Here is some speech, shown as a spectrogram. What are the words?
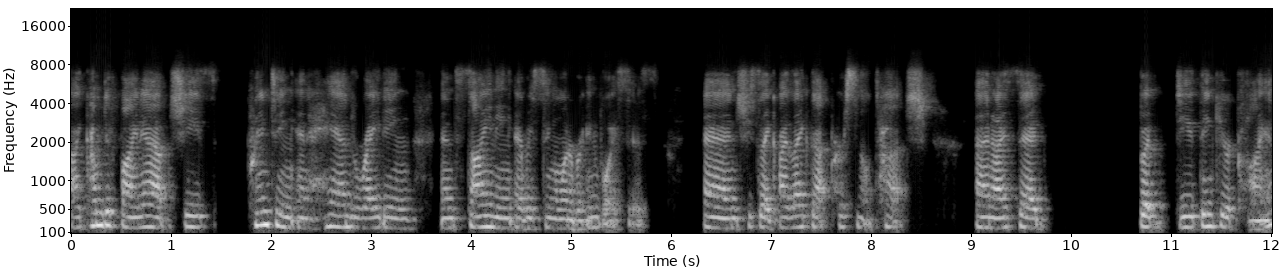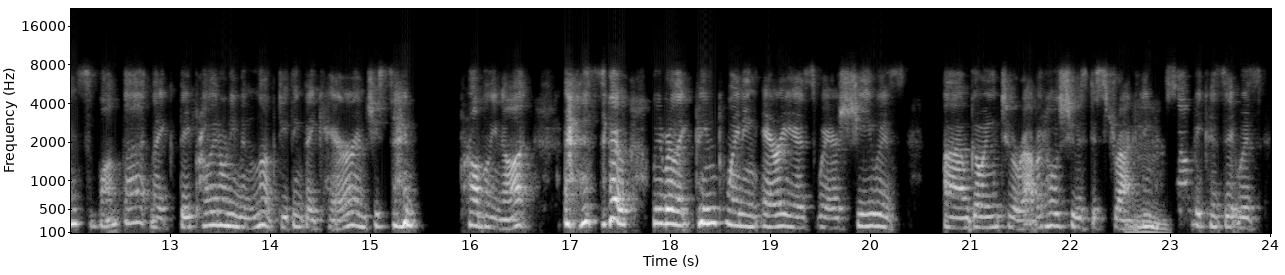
I come to find out she's printing and handwriting and signing every single one of her invoices. And she's like, I like that personal touch. And I said, but do you think your clients want that? Like they probably don't even look. Do you think they care? And she said, probably not. so we were like pinpointing areas where she was um, going into a rabbit hole. She was distracting mm. herself because it was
